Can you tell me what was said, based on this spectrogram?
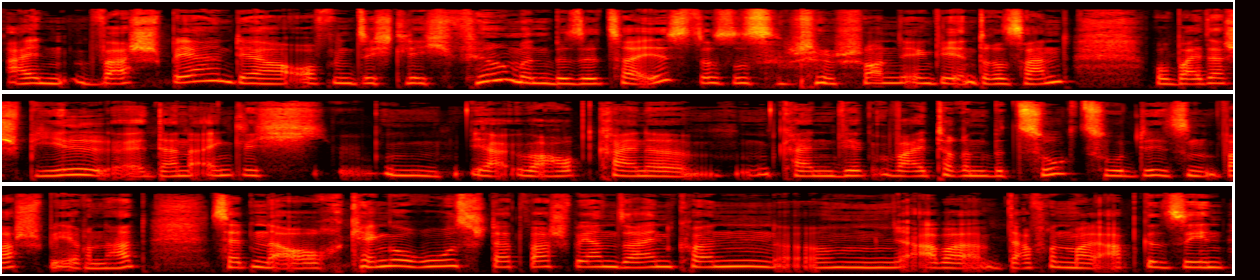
Ein Waschbär, der offensichtlich Firmenbesitzer ist. Das ist schon irgendwie interessant. Wobei das Spiel äh, dann eigentlich mm, ja überhaupt keine, keinen weiteren Bezug zu diesen Waschbären hat. Es hätten auch Kängurus statt Waschbären sein können. Ähm, aber davon mal abgesehen,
